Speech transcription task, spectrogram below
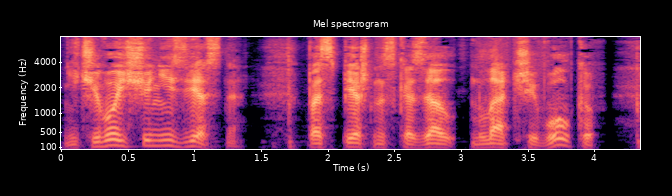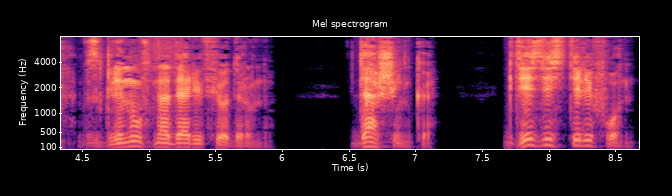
Ничего еще не известно, поспешно сказал младший Волков, взглянув на Дарью Федоровну. Дашенька, где здесь телефон?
